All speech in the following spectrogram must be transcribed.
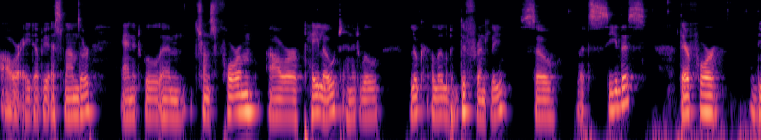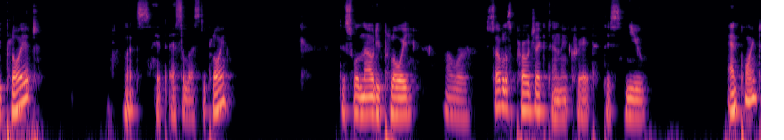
our AWS lambda, and it will um, transform our payload and it will look a little bit differently. So let's see this. Therefore, deploy it. Let's hit SLS deploy. This will now deploy our serverless project and create this new endpoint.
